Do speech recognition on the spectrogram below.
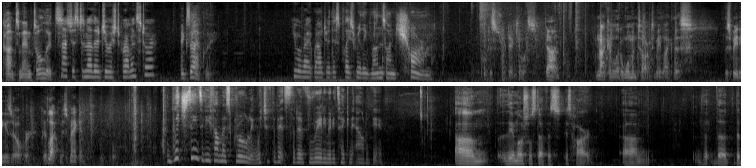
continental, it's. Not just another Jewish department store? Exactly. You were right, Roger. This place really runs on charm. This is ridiculous. Don. I'm not going to let a woman talk to me like this. This meeting is over. Good luck, Miss Menken. Which scenes have you found most grueling? Which of the bits that have really, really taken it out of you? Um, the emotional stuff is, is hard. Um, the, the, the,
